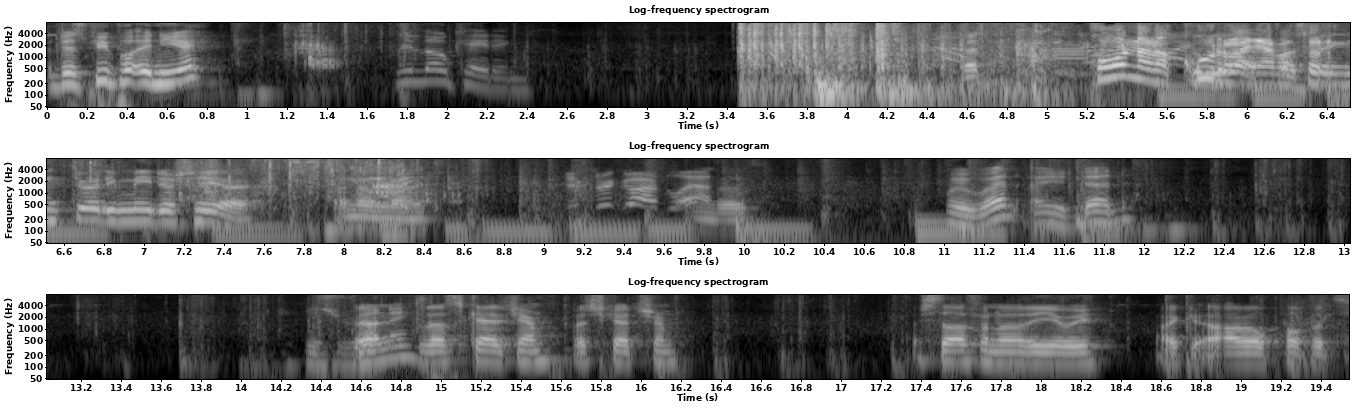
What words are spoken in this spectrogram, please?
There's people in here. Relocating. Kurna no kurwa, ja I was to... 30 meters here. Oh, never mind. Disregard I'm last. Wait, what? Are you dead? He's running. let's catch him. Let's catch him. I still have another Yui. I, c- I will pop it.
